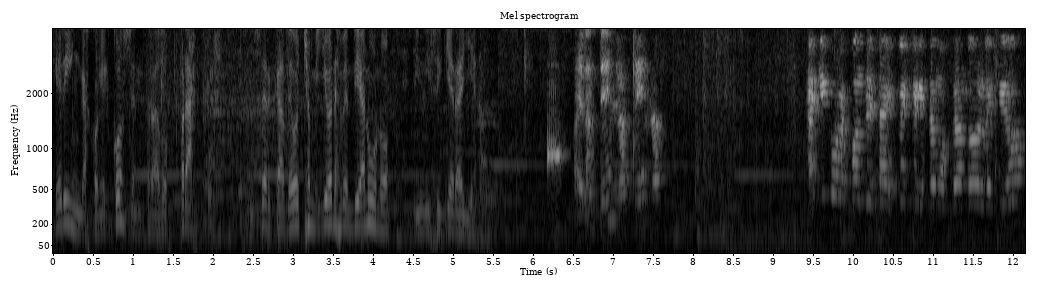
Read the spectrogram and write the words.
jeringas con el concentrado, frascos. En cerca de 8 millones vendían uno y ni siquiera lleno. Adelante. Adelante. ¿A qué corresponde esta especie que está mostrando el vestido?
